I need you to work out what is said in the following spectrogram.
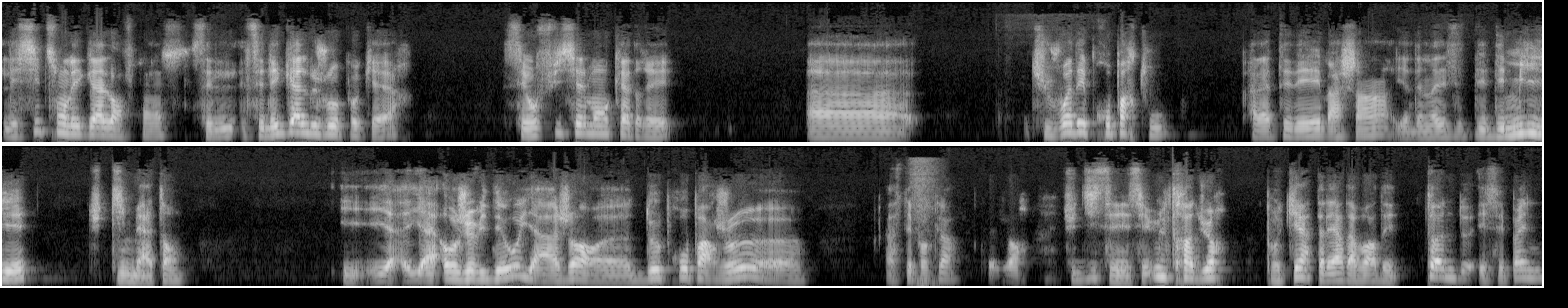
Les sites sont légaux en France, c'est légal de jouer au poker, c'est officiellement encadré. tu vois des pros partout, à la télé, machin, il y a des, des milliers. Tu te dis, mais attends, il y a, au jeu vidéo, il y a genre euh, deux pros par jeu euh, à cette époque-là. Tu te dis, c'est ultra dur. Poker, tu as l'air d'avoir des tonnes de. Et c'est pas une.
